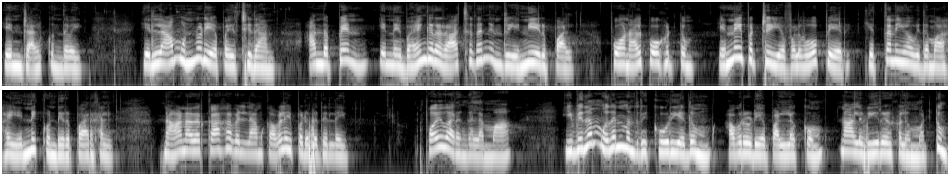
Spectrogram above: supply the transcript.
என்றாள் குந்தவை. எல்லாம் உன்னுடைய பயிற்சிதான். அந்த பெண் என்னை பயங்கர ராட்சதன் என்று எண்ணியிருப்பாள். போனால் போகட்டும். என்னை பற்றி எவ்வளவோ பேர் எத்தனையோ விதமாக எண்ணிக்கொண்டிருப்பார்கள். நான் அதற்காகவெல்லாம் கவலைப்படுவதில்லை. போய் வாருங்கள் அம்மா. இவ்விதம் முதன் மந்திரி கூறியதும் அவருடைய பல்லக்கும் நாலு வீரர்களும் மட்டும்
